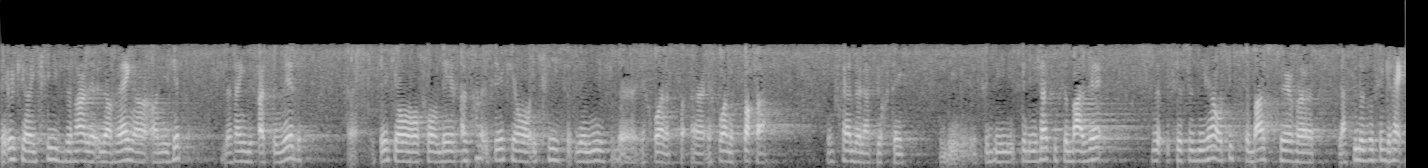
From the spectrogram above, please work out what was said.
c'est eux qui ont écrit durant leur règne en, en, Égypte, le règne des Fatimides, euh, c'est eux qui ont fondé Al-Azhar, c'est eux qui ont écrit le livre de Ikhwan al-Safa, les frères de la pureté. C'est des, des, gens qui se basaient, c'est des gens aussi qui se basent sur euh, la philosophie grecque,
